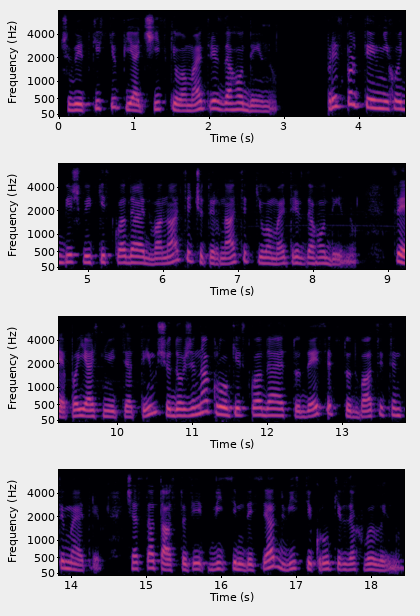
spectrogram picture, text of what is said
швидкістю 5-6 км за годину. При спортивній ходьбі швидкість складає 12-14 км за годину. Це пояснюється тим, що довжина кроків складає 110-120 см, частота 180-200 кроків за хвилину.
